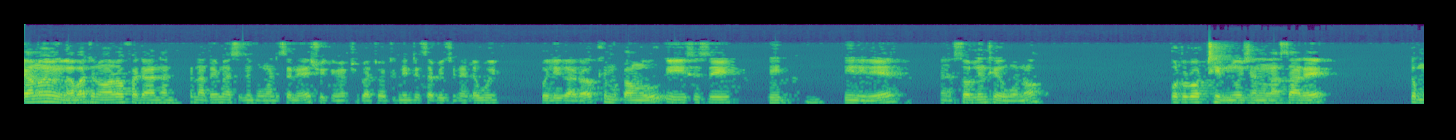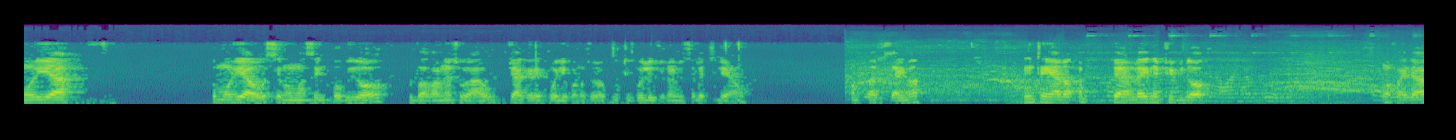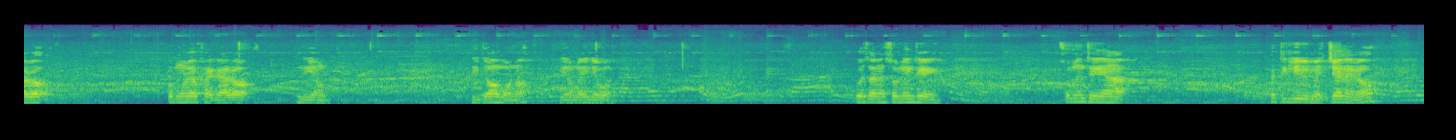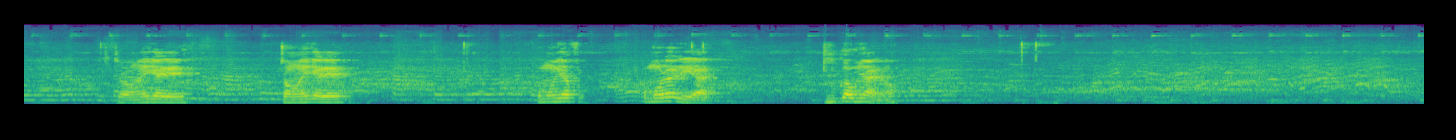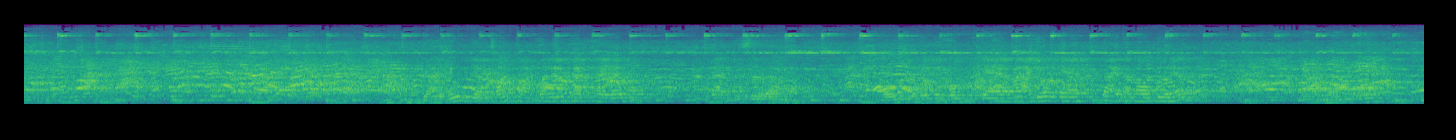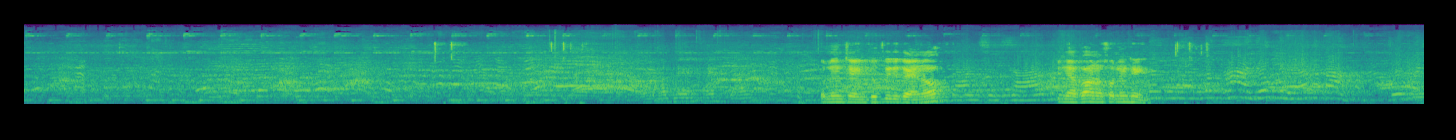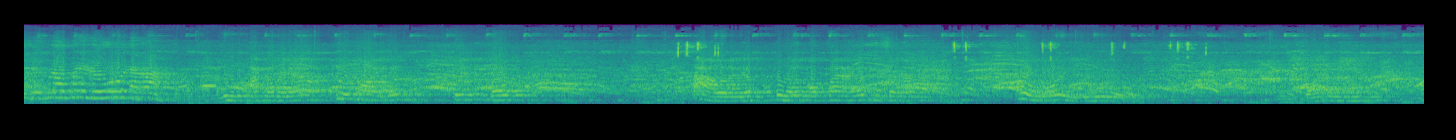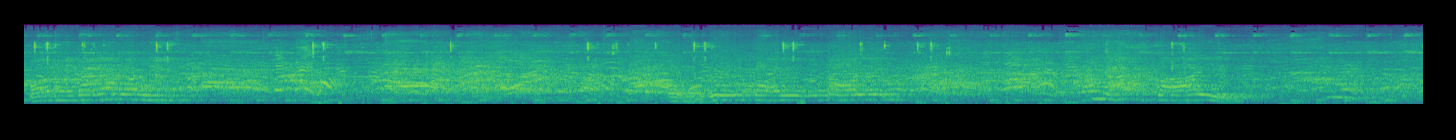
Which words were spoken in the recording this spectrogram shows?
ကြောင်းလုံးမင်္ဂလာပါကျွန်တော်ကတော့ fighter နဲ့ခဏတိုင်းမဲ့ season ပုံမှန်တစ်စက်နဲ့ရွှေကင်မဲ့ဖြစ်ပါကျွန်တော်ဒီနေ့တင်ဆက်ပေးခြင်းတဲ့လက်ဝဲပွဲလေးကတော့ခင်မကောင်းလို့ AACC နေနေနေတဲ့ solid ထေပေါ့နော်ပေါ်တော် team လို့ရန်လာစားတဲ့ကမော်ရီးယားကမော်ရီးယားကိုစင်မမစင်ပို့ပြီးတော့ဘူပါကောင်းနဲ့ဆိုတာကိုပြခဲ့တဲ့ပွဲလေးပေါ့နော်ဆိုတော့အခုဒီပွဲလေးကျွန်တော်ဆက်လက်ကြည့်လိုက်အောင်အောင်ပလတ်ဆိုင်နော်နင်းထင်ရတော့ပြန်လိုက်နေဖြစ်ပြီးတော့ fighter ကတော့ ကမွန်ရဲ့ fighter တော့နေအောင်ဒီတော့ပေါ့နော်ဒီအောင်လိုက်နေပေါ့ကိုယ်စားနဲ့ဆိုလင်းထင်းဆိုလင်းထင်းကဖက်တီလေးပဲမကျန်းနေနော်ကျွန်တော်လည်းရိုက်တယ်ကျွန်တော်လည်းရိုက်တယ်ကမွန်ရဲ့ကမွန်ရဲ့တွေကဒူးကောင်းရတယ်နော် சொல்லுங்க செய்யும் துக்கி இருக்காயனோ பின்ன அக்கா சொல்லுங்க செய்யும் ยกไปแล้วนะคะหรือไม่ถึงเราไม่รู้นะคะ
